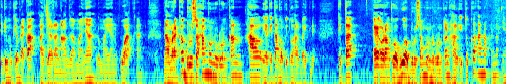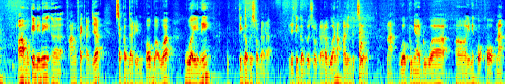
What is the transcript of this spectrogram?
Jadi mungkin mereka ajaran agamanya lumayan kuat kan. Nah mereka berusaha menurunkan hal ya kita anggap itu hal baik deh. Kita eh orang tua gua berusaha menurunkan hal itu ke anak-anaknya. Ah mungkin ini eh, fun fact aja, sekedar info bahwa gua ini tiga bersaudara. Jadi tiga bersaudara gua anak paling kecil. Nah gua punya dua eh, ini koko. Nah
